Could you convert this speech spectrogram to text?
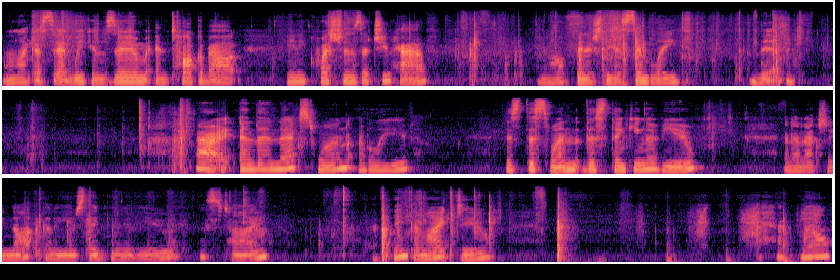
And like I said, we can zoom and talk about any questions that you have. And I'll finish the assembly then. All right, and the next one, I believe, is this one, this Thinking of You. And I'm actually not going to use Thinking of You this time. I think I might do. Well,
